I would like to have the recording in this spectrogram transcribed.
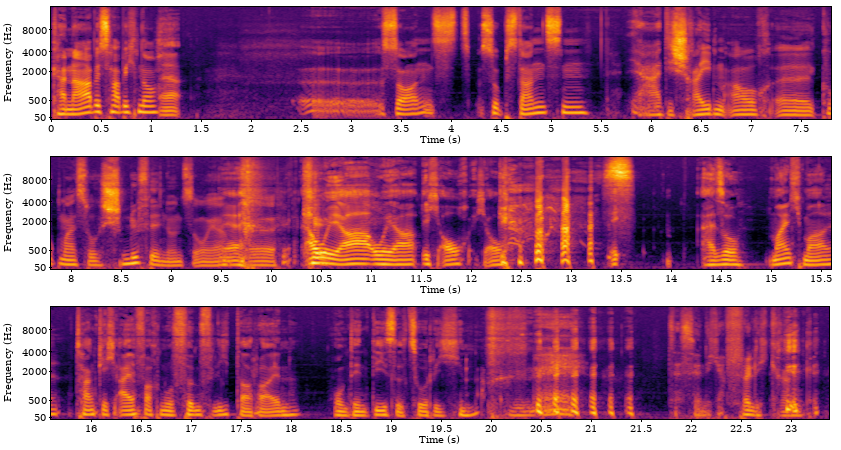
Cannabis habe ich noch. Ja. Sonst Substanzen. Ja, die schreiben auch, äh, guck mal, so Schnüffeln und so, ja. Ja. Äh, Oh ja, oh ja, ich auch, ich auch. ich, also manchmal tanke ich einfach nur 5 Liter rein, um den Diesel zu riechen. nee. Das finde ich ja völlig krank.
